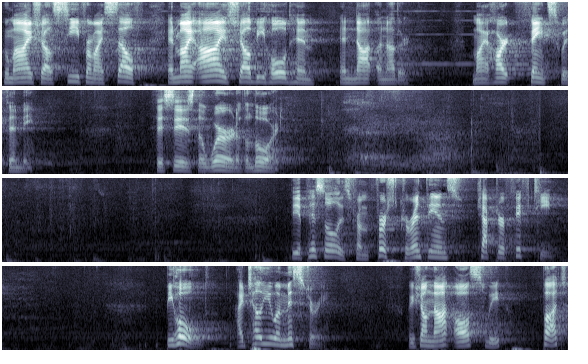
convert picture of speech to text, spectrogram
whom I shall see for myself, and my eyes shall behold him, and not another. My heart faints within me. This is the word of the Lord. The epistle is from 1 Corinthians chapter 15. Behold, I tell you a mystery. We shall not all sleep, but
